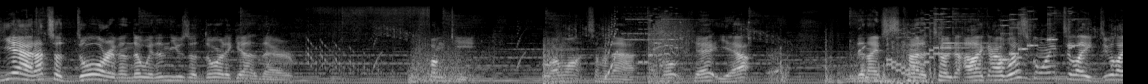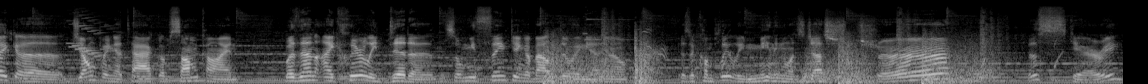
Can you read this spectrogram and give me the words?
Yeah, that's a door, even though we didn't use a door to get there. Funky. Oh, I want some of that. Okay, yeah. Then I just kind of took, like, I was going to, like, do, like, a jumping attack of some kind, but then I clearly didn't. So me thinking about doing it, you know, is a completely meaningless gesture. This is scary.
